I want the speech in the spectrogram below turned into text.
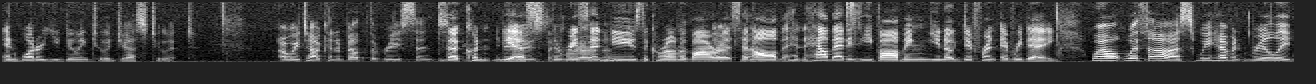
and what are you doing to adjust to it? Are we talking about the recent? The con- news, yes, the, recent news, the coronavirus, and all that, and how that is evolving. You know, different every day. Well, with us, we haven't really.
